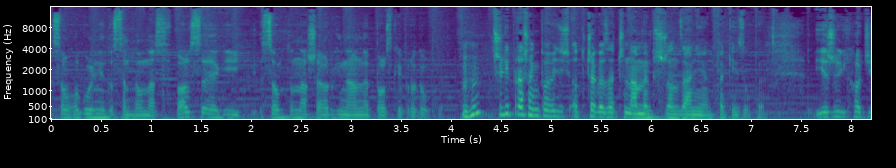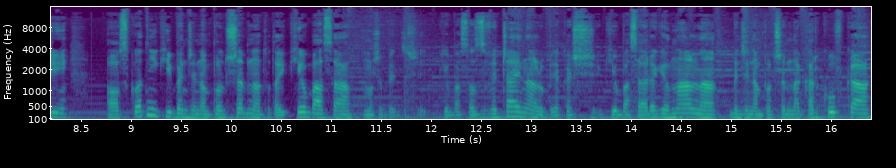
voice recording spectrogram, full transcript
są ogólnie dostępne u nas w Polsce, jak i są to nasze oryginalne polskie produkty. Mhm. Czyli proszę mi powiedzieć, od czego zaczynamy przyrządzanie takiej zupy? Jeżeli chodzi o składniki, będzie nam potrzebna tutaj kiełbasa, może być kiełbasa zwyczajna lub jakaś kiełbasa regionalna, będzie nam potrzebna karkówka,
